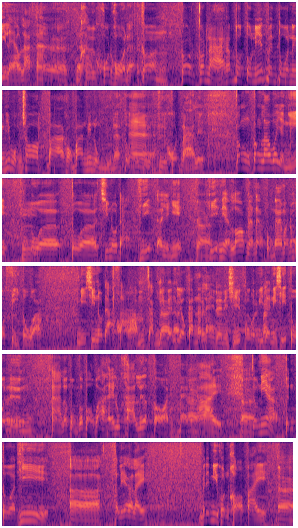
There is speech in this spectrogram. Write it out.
ที่แล้วละเออนะคือโคตรโหดอะก็อืมก็ก็หนาครับตัวตัวนี้เป็นตัวหนึ่งที่ผมชอบปลาของบ้านพี่หนุ่มอยู่นะตัวนี้คืออ่าคือโคตรหนาเลย ต้องต้องเล่าว่าอย่างนี้อืมตัวตัวชิโนดะฮิเอาอย่างนี้ใช่ฮิเนี่ยรอบนั้นน่ะผมได้มาทั้งหมด 4 ตัว มีชิโนดะสามอ๋อจากอีเวนต์เดียวกันนั่นแหละแล้วมีเดนิชิตัวแล้วก็มีหนึ่เดงนิชิตัวหนึ่งอ่าแล้วผมก็บอกว่าให้ลูกค้าเลือกก่อนแบ่งอ่าได้อ่าเจ้าเนี่ยเป็นตัวที่เอ่อเขาเรียกอะไรไม่ได้มีคนขอไปอ่า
